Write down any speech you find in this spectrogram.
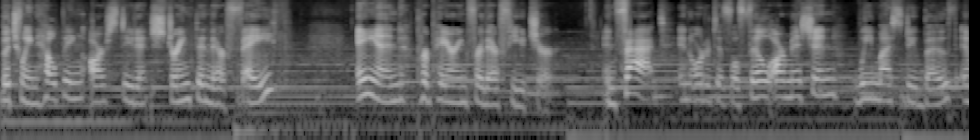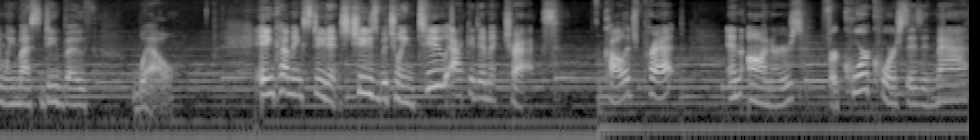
between helping our students strengthen their faith and preparing for their future. In fact, in order to fulfill our mission, we must do both and we must do both well. Incoming students choose between two academic tracks, college prep and honors for core courses in math,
